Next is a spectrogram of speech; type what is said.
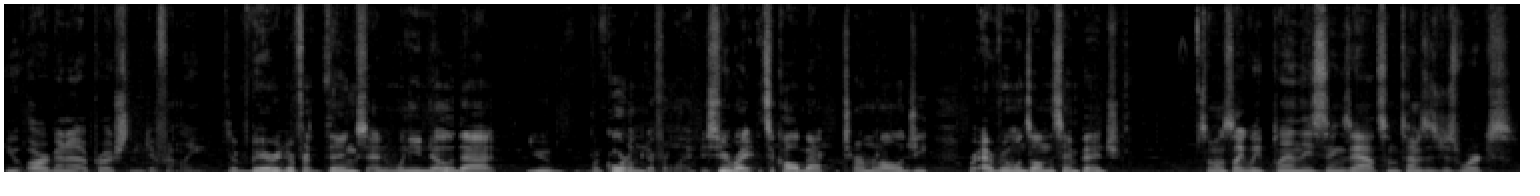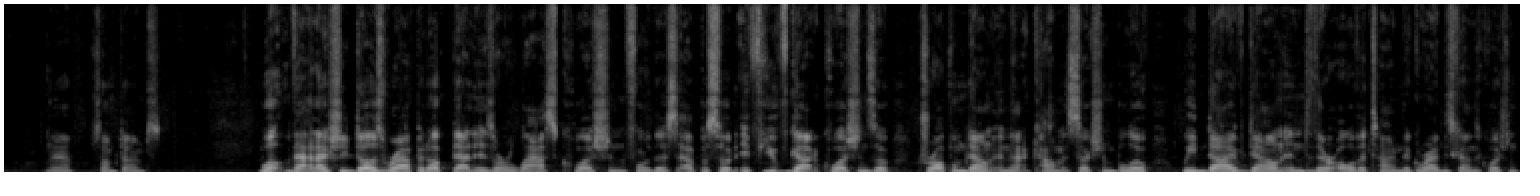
you are going to approach them differently. They're very different things, and when you know that, you record them differently. So you're right, it's a callback to terminology where everyone's on the same page. It's almost like we plan these things out. Sometimes it just works. Yeah, sometimes. Well, that actually does wrap it up. That is our last question for this episode. If you've got questions, though, drop them down in that comment section below. We dive down into there all the time to grab these kinds of questions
